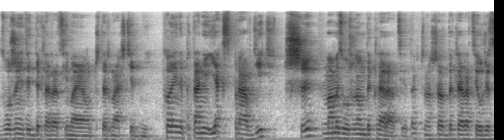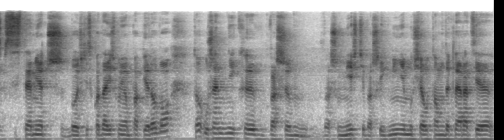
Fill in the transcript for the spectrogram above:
złożenie tej deklaracji mają 14 dni. Kolejne pytanie, jak sprawdzić, czy mamy złożoną deklarację, tak? Czy nasza deklaracja już jest w systemie, czy, bo jeśli składaliśmy ją papierowo, to urzędnik w waszym, w waszym mieście, w waszej gminie musiał tą deklarację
